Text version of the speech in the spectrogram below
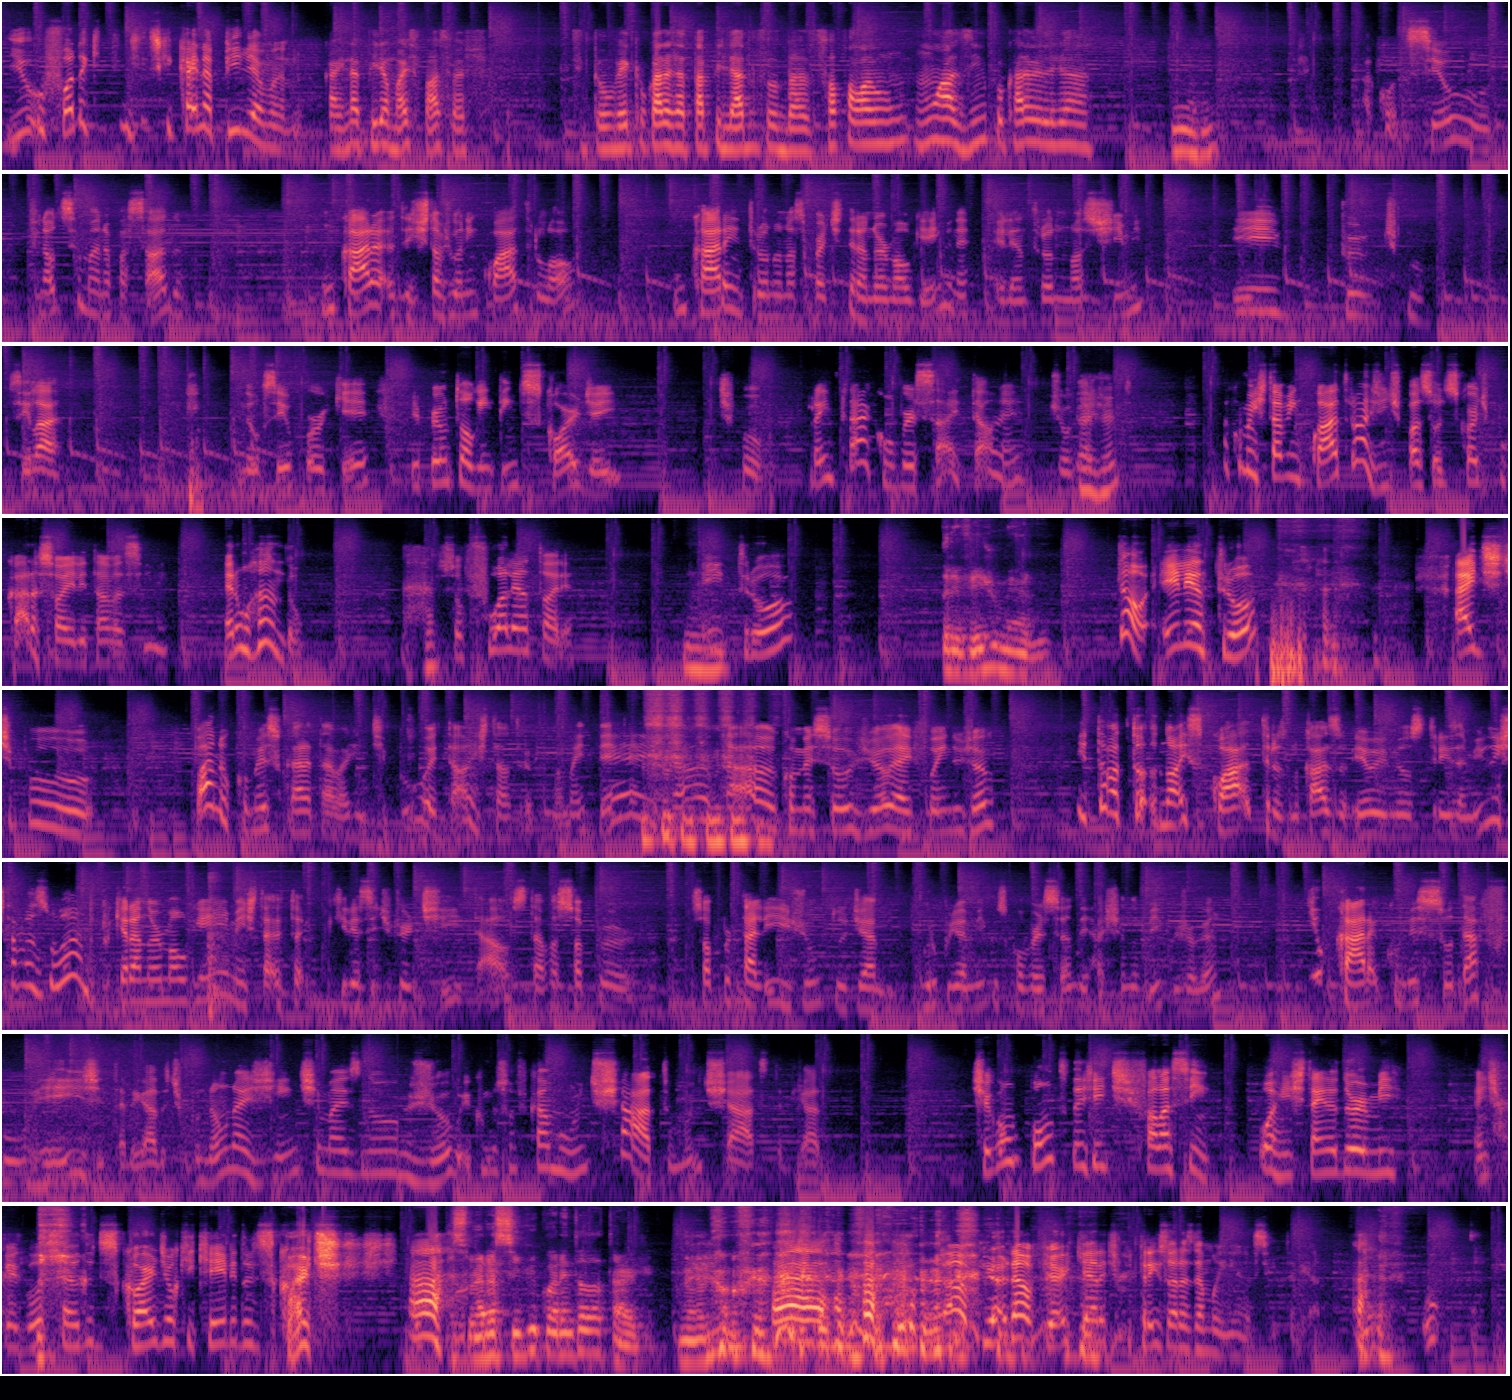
E o foda é que tem gente que cai na pilha, mano. Cair na pilha é mais fácil, eu acho. Se tu vê que o cara já tá pilhado, só falar um, um azinho pro cara, ele já. Uhum. Aconteceu no final de semana passado. Um cara, a gente tava jogando em 4 LoL. Um cara entrou no nosso partida, era normal game, né? Ele entrou no nosso time e por, tipo, sei lá, não sei o porquê, ele perguntou alguém tem Discord aí? Tipo, pra entrar, conversar e tal, né? Jogar Uhum. junto. Mas como a gente tava em 4, a gente passou o Discord pro cara, só ele tava assim, né? Era um random. Só full aleatória. Uhum. Entrou, Prevejo merda. Não, ele entrou. aí, tipo. Lá no começo o cara tava gente boa e tal, a gente tava trocando uma ideia e tal, tal. Começou o jogo, aí foi indo o jogo. E tava to- nós quatro, no caso, eu e meus três amigos, a gente tava zoando, porque era normal game, a gente ta- ta- queria se divertir e tal, estava só por só por estar ali junto de am- grupo de amigos conversando e rachando o bico jogando. E o cara começou a dar full rage, tá ligado? Tipo, não na gente, mas no jogo. E começou a ficar muito chato, muito chato, tá ligado? Chegou um ponto da gente falar assim, pô, a gente tá indo dormir. A gente pegou, saiu do Discord, eu quiquei ele do Discord. Ah, Isso era 5h40 da tarde. Né? Não. É. Não, pior, não, pior que era tipo 3 horas da manhã, assim, tá ligado? O-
